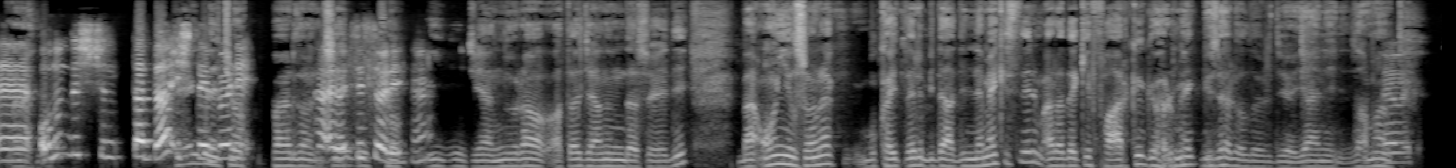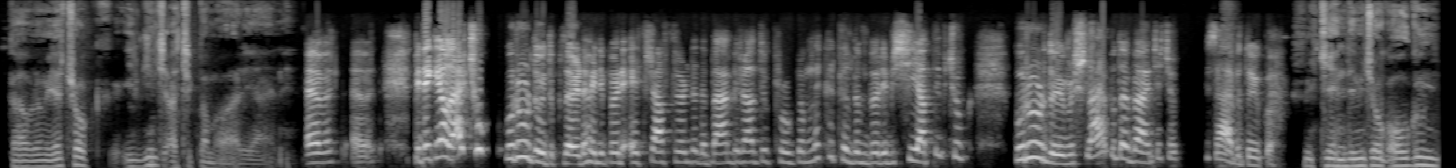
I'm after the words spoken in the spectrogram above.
Ee, evet. Onun dışında da şey işte böyle çok, pardon ha, şey evet, siz söyleyin. Çok ilginç yani Nural Atacan'ın da söyledi. Ben 10 yıl sonra bu kayıtları bir daha dinlemek isterim. Aradaki farkı görmek güzel olur diyor. Yani zaman evet. kavramıya çok ilginç açıklamalar yani. Evet, evet. Bir de genel olarak çok gurur duyduklarını hani böyle etraflarında da ben bir radyo programına katıldım böyle bir şey yaptım çok gurur duymuşlar. Bu da bence çok güzel bir duygu. Kendimi çok olgun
